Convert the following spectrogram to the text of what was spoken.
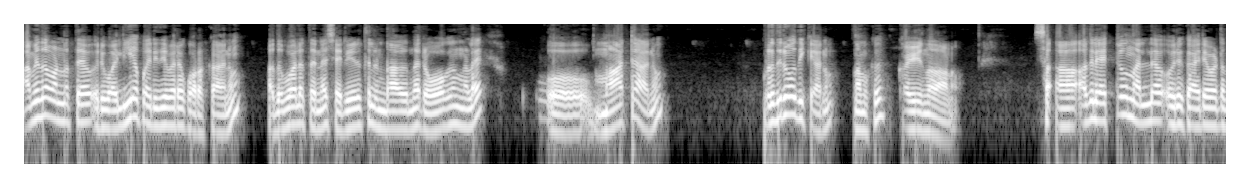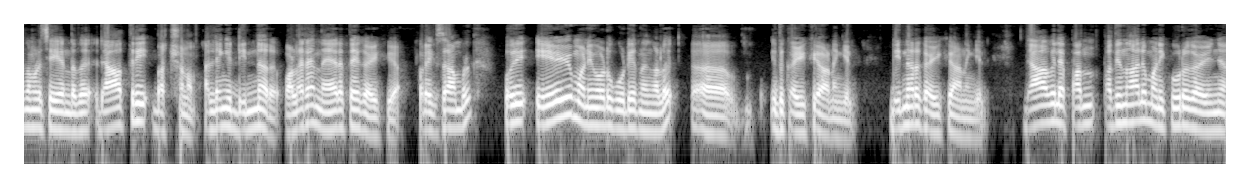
അമിതവണ്ണത്തെ ഒരു വലിയ പരിധിവരെ കുറക്കാനും അതുപോലെ തന്നെ ശരീരത്തിൽ ഉണ്ടാകുന്ന രോഗങ്ങളെ മാറ്റാനും പ്രതിരോധിക്കാനും നമുക്ക് കഴിയുന്നതാണ്. അതിൽ ഏറ്റവും നല്ല ഒരു കാര്യമായിട്ട് നമ്മൾ ചെയ്യേണ്ടത് രാത്രി ഭക്ഷണം അല്ലെങ്കിൽ ഡിന്നർ വളരെ നേരത്തെ കഴിക്കുക. ഫോർ എക്സാമ്പിൾ ഒരു ഏഴ് മണിയോട് കൂടി നിങ്ങൾ ഇത് കഴിക്കുകയാണെങ്കിൽ ഡിന്നർ കഴിക്കുകയാണെങ്കിൽ രാവിലെ പതിനാല് മണിക്കൂർ കഴിഞ്ഞ്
